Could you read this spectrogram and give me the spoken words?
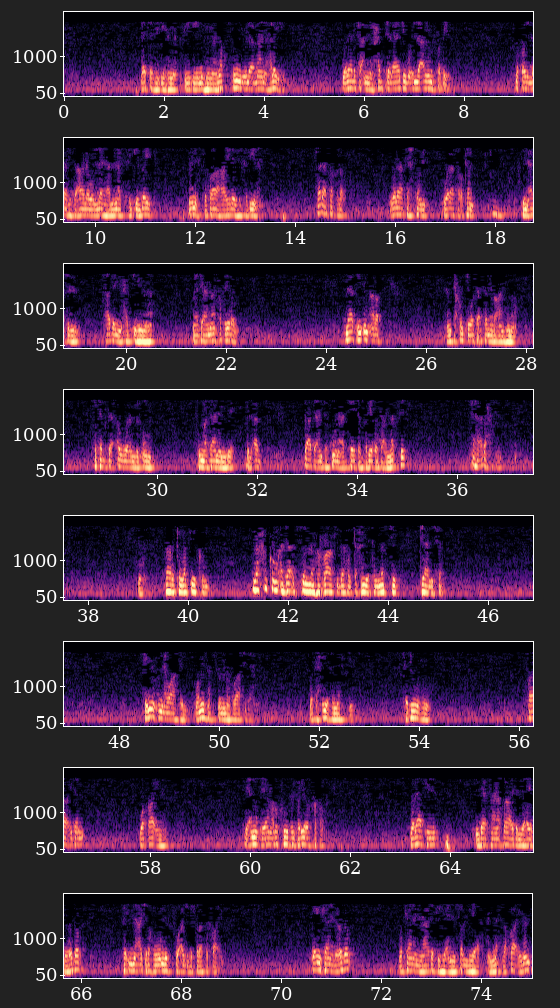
ليس في دينهما في دينهما نقص يلامان عليه. وذلك أن الحج لا يجب إلا على المستطيع. وقول الله تعالى ولله على الناس حج البيت من استطاع إليه سبيلا. فلا تقلق ولا تهتم ولا تغتم. من أجل عدم حجهما ما داما فقيرين. لكن إن أردت أن تحج وتعتمر عنهما فتبدأ أولا بالأم ثم ثانيا بالأب بعد أن تكون أديت الفريضة عن نفسك فهذا حسن نعم. بارك الله فيكم ما حكم أداء السنة الراتبة أو تحية المسجد جالسا؟ جميع النوافل ومنها السنة الراتبة وتحية المسجد تجوز قائدا وقائما لأن القيام ركن في الفريضة فقط. ولكن إذا كان قاعدا لغير عذر فإن أجره نصف أجر صلاة القائم. وإن كان لعذر وكان من عادته أن يصلي النفل قائما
